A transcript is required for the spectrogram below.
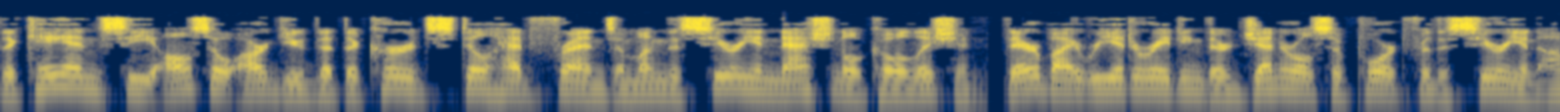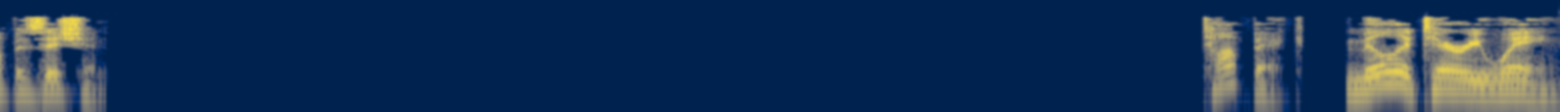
the KNC also argued that the Kurds still had friends among the Syrian National Coalition, thereby reiterating their general support for the Syrian opposition. Military wing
